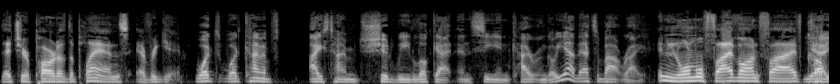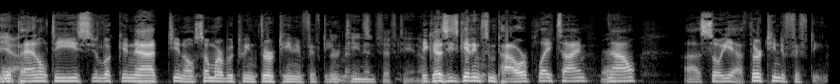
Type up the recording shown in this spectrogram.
that you're part of the plans every game. What what kind of ice time should we look at and see in Kyrou and go, yeah, that's about right. In a normal five on five, couple yeah. penalties, you're looking at, you know, somewhere between 13 and 15 13 minutes. and 15, okay. Because he's getting some power play time now. Uh, so, yeah, 13 to 15.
